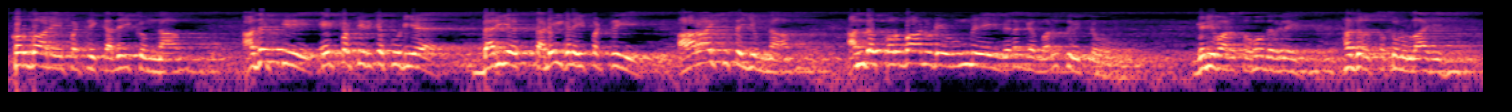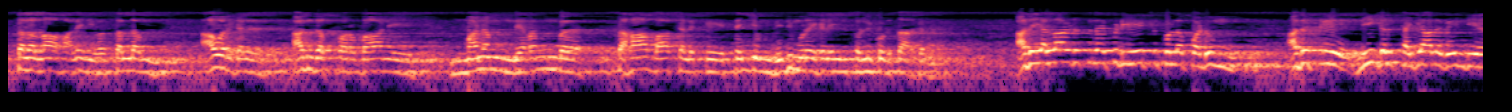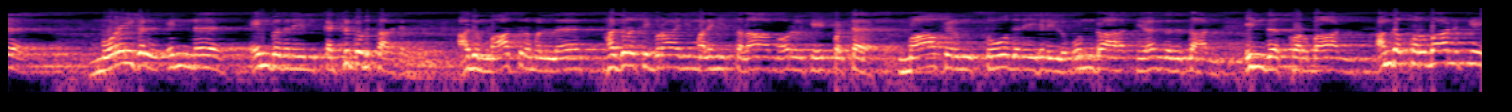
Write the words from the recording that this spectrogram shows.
கொர்பானை பற்றி கதைக்கும் நாம் அதற்கு ஏற்பட்டிருக்கக்கூடிய பரிய தடைகளை பற்றி ஆராய்ச்சி செய்யும் நாம் அந்த கொர்பானுடைய உண்மையை விளங்க மறுத்துவிட்டோம். கனிவான சகோதரர்களே ஹசரத் சசூலுல்லாஹி சல்லாஹ் அலஹி வசல்லம் அவர்கள் அந்த பர்பானை மனம் நிரம்ப சஹாபாக்களுக்கு செய்யும் விதிமுறைகளையும் சொல்லிக் கொடுத்தார்கள். அதை எல்லா இடத்துல எப்படி ஏற்றுக்கொள்ளப்படும்? அதற்கு நீங்கள் கையாள வேண்டிய முறைகள் என்ன என்பதனையும் கற்றுக் கொடுத்தார்கள். அது மாத்திரமல்ல ஹசரத் இப்ராஹிம் அலஹிசலாம் அவர்களுக்கு ஏற்பட்ட மாபெரும் சோதனைகளில் ஒன்றாக திறந்தது தான் இந்த கொர்பான். அந்த கொர்பானுக்கு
